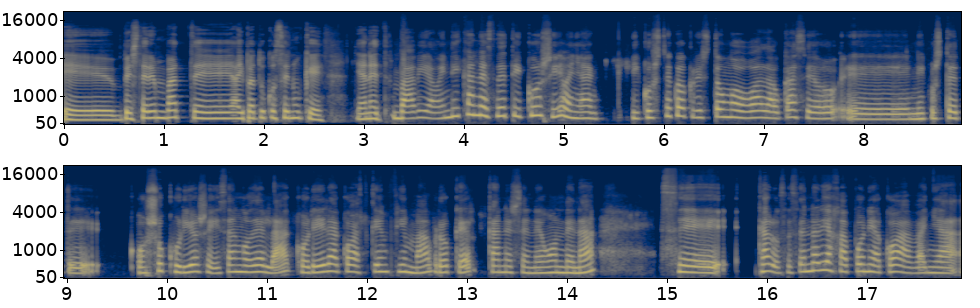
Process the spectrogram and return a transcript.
E, besteren bat e, aipatuko zenuke, Janet? Ba, bia, indikan ez dut ikusi, baina ikusteko kristongo goa daukazeo, e, nik uste oso kuriosa izango dela, koreerako azken filma, broker, kanesen egon dena, ze, karo, zezendaria japoniakoa, baina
